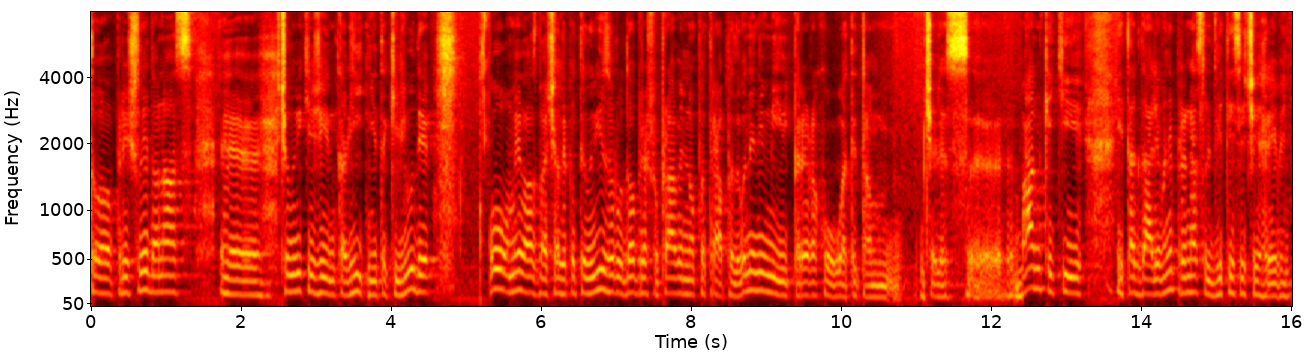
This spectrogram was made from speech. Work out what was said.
то прийшли до нас е, чоловік і жінка, літні такі люди. О, ми вас бачили по телевізору, добре, що правильно потрапили. Вони не вміють перераховувати там через е, банки ті і так далі. Вони принесли 2000 гривень.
